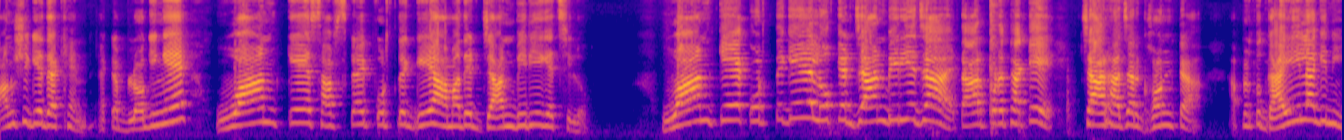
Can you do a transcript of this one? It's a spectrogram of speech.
মানুষই গিয়ে দেখেন, একটা ব্লগিংয়ে ওয়ান কে সাবস্ক্রাইব করতে গিয়ে আমাদের যান বেরিয়ে গেছিল। ওয়ান কে করতে গিয়ে লোকের যান বেরিয়ে যায়। তারপরে থাকে চার হাজার ঘণ্টা। আপনার তো গায়েই লাগেনি।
